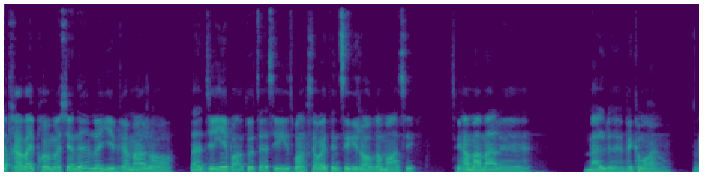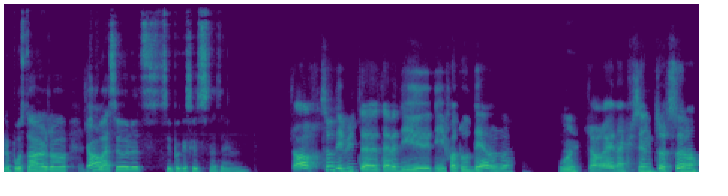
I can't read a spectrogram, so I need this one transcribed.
le travail promotionnel, là, il est vraiment genre. Ça dit rien pendant toute sa série. Je pense que ça va être une série genre romantique. C'est vraiment mal. euh, mal. euh, ben, comment. Le poster, genre. Tu vois ça, là, tu sais pas qu'est-ce que tu t'attends. genre, tu sais, au début, t'a- t'avais des, des photos d'elle, là. Ouais. Genre, euh, dans la cuisine, tout ça, là.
